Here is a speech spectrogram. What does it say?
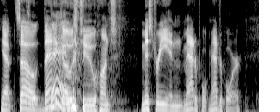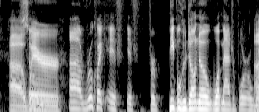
Yep. So then, then- it goes to hunt Mystery and Madripoor, Madripoor uh, So- where Uh, real quick, if if for people who don't know what Madripoor or what, Oh,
